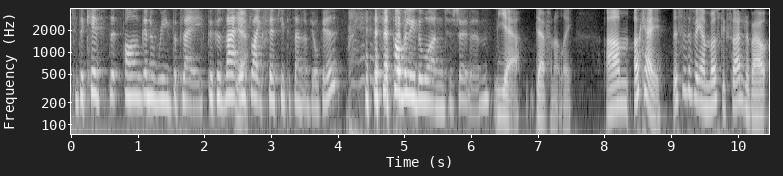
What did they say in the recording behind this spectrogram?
to the kids that aren't going to read the play, because that is Yeah. like 50% of your kids, this is probably the one to show them. Yeah, definitely. Um, okay, this is the thing I'm most excited about.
